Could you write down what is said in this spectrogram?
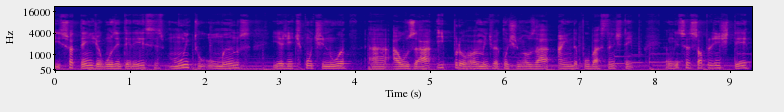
isso atende alguns interesses muito humanos e a gente continua a, a, usar e provavelmente vai continuar a usar ainda por bastante tempo. Então isso é só para a gente ter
